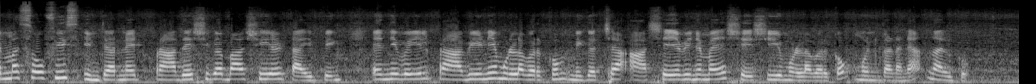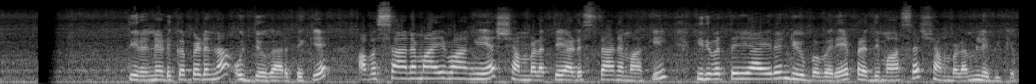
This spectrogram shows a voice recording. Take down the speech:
എം എസ് ഓഫീസ് ഇന്റർനെറ്റ് പ്രാദേശിക ഭാഷയിൽ ടൈപ്പിംഗ് എന്നിവയിൽ പ്രാവീണ്യമുള്ളവർക്കും മികച്ച ആശയവിനിമയ ശേഷിയുമുള്ളവർക്കും മുൻഗണന നൽകും. തിരഞ്ഞെടുക്കപ്പെടുന്ന ഉദ്യോഗാർത്ഥിക്ക് അവസാനമായി വാങ്ങിയ ശമ്പളത്തെ അടിസ്ഥാനമാക്കി ഇരുപത്തയ്യായിരം രൂപ വരെ പ്രതിമാസ ശമ്പളം ലഭിക്കും.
